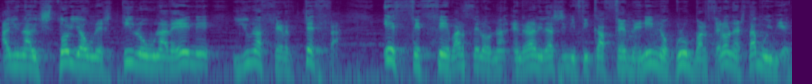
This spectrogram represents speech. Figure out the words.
Hay una historia, un estilo, un ADN y una certeza. FC Barcelona en realidad significa Femenino Club Barcelona. Está muy bien.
